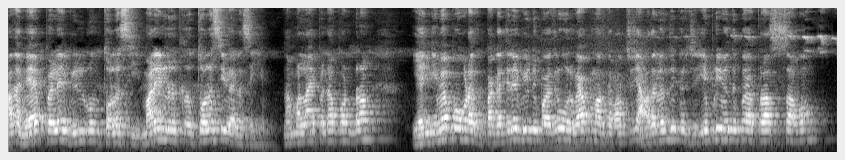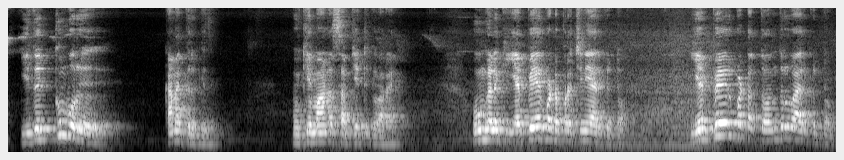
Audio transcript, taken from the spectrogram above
ஆனால் வேப்பிலை வில்வம் துளசி மலையில் இருக்கிற துளசி வேலை செய்யும். நம்மலாம் இப்போ என்ன பண்ணுறோம் எங்கேயுமே போகக்கூடாது. பக்கத்துலேயே வீட்டு பக்கத்தில் ஒரு வேப்ப மரத்தை வளர்த்துச்சு. அதிலேருந்து பிரிச்சு எப்படி வந்து இப்போ ப்ராசஸ் ஆகும்? இதுக்கும் ஒரு கணக்கு இருக்குது. முக்கியமான சப்ஜெக்ட்டுக்கு வரேன். உங்களுக்கு எப்பேற்பட்ட பிரச்சனையாக இருக்கட்டும் எப்பேற்பட்ட தொந்தரவாக இருக்கட்டும்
